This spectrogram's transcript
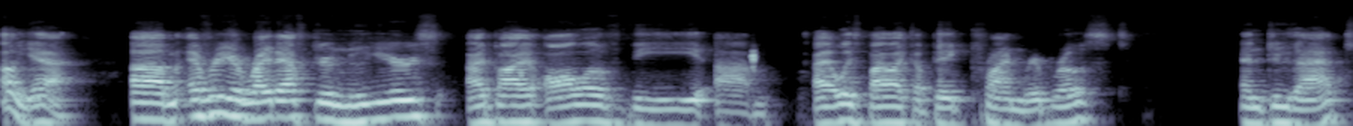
Oh, yeah. Um, every year, right after New Year's, I buy all of the. Um, I always buy like a big prime rib roast, and do that.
